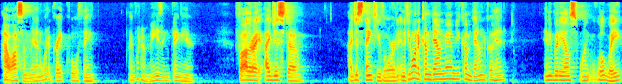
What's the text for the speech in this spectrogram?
How awesome, man. What a great, cool thing. Like, what an amazing thing here. Father, I, I just. Uh, I just thank you, Lord. And if you want to come down, ma'am, you come down. Go ahead. Anybody else want? We'll wait.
